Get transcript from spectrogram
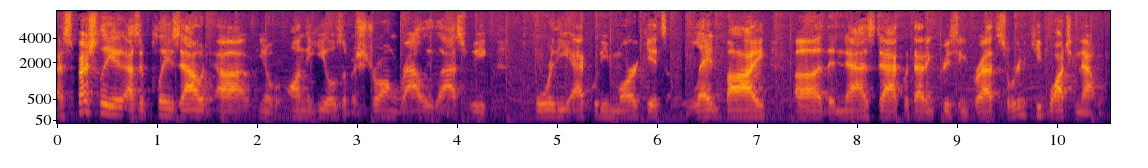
especially as it plays out, uh, you know, on the heels of a strong rally last week for the equity markets, led by uh, the Nasdaq with that increasing breadth. So we're going to keep watching that one.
